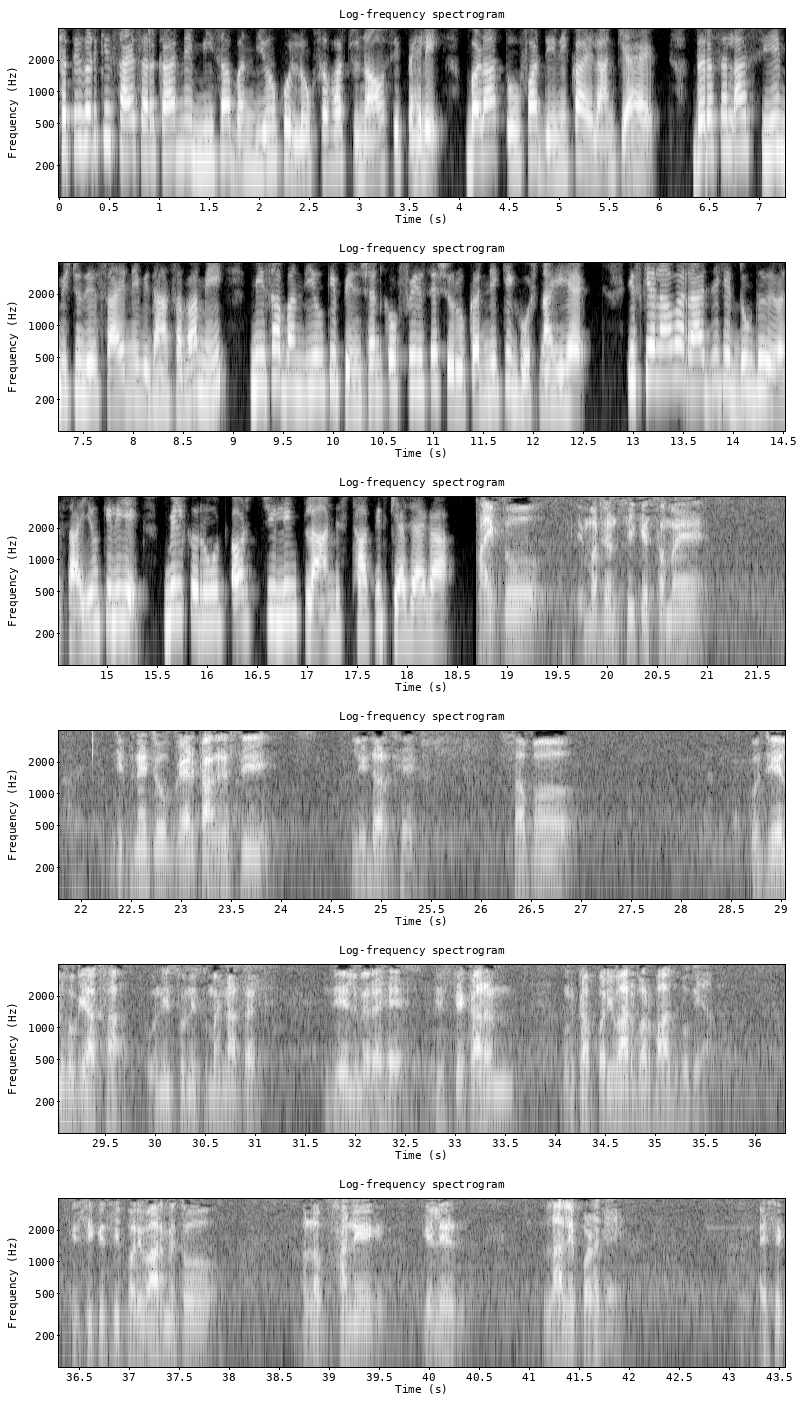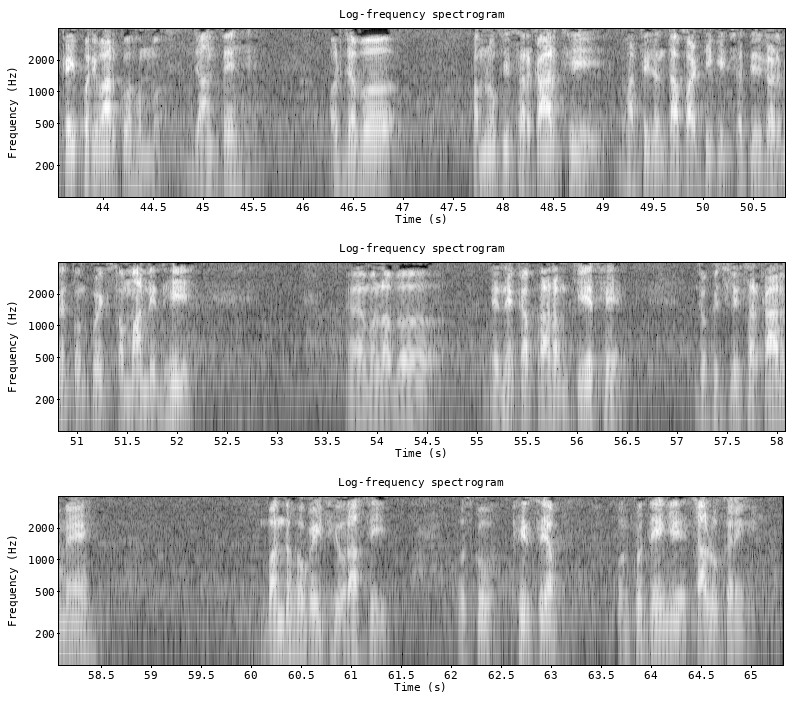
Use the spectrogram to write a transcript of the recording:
छत्तीसगढ़ की साय सरकार ने मीसा बंदियों को लोकसभा चुनाव से पहले बड़ा तोहफा देने का ऐलान किया है। दरअसल आज सीएम विष्णुदेव साय ने विधानसभा में मीसा बंदियों की पेंशन को फिर से शुरू करने की घोषणा की है। इसके अलावा राज्य के दुग्ध व्यवसायियों के लिए मिल्क रोड और चिलिंग प्लांट स्थापित किया जाएगा। हाँ एक तो इमरजेंसी के समय जितने जो गैर कांग्रेसी लीडर थे, सब को जेल हो गया था उन्नीस उन्नीस महीना तक जेल में रहे, जिसके कारण उनका परिवार बर्बाद हो गया। किसी किसी परिवार में तो मतलब खाने के लिए लाले पड़ गए। ऐसे कई परिवार को हम जानते हैं। और जब हम लोग की सरकार थी, भारतीय जनता पार्टी की छत्तीसगढ़ में तो उनको एक सम्मान निधि मतलब देने का प्रारंभ किए थे, जो पिछली सरकार में बंद हो गई थी वो राशि उसको फिर से अब उनको देंगे चालू करेंगे।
